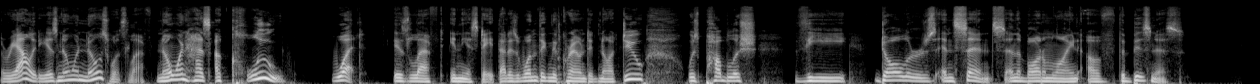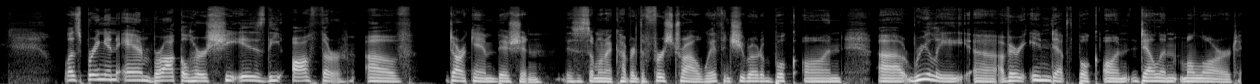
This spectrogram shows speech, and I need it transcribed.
The reality is, no one knows what's left. No one has a clue what is left in the estate. That is one thing the Crown did not do was publish the dollars and cents and the bottom line of the business. Let's bring in Anne Brocklehurst. She is the author of Dark Ambition. This is someone I covered the first trial with, and she wrote a book on, uh, really uh, a very in depth book on Dellen Millard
